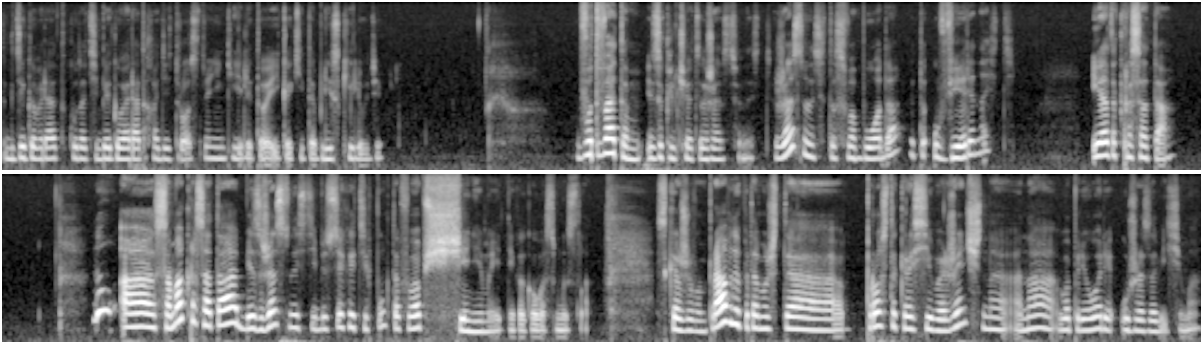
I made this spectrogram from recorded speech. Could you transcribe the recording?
где говорят, куда тебе говорят ходить родственники или твои какие-то близкие люди. Вот в этом и заключается женственность. Женственность это свобода, это уверенность, и это красота. Ну, а сама красота без женственности, без всех этих пунктов вообще не имеет никакого смысла. Скажу вам правду, потому что просто красивая женщина, она в априори уже зависима.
